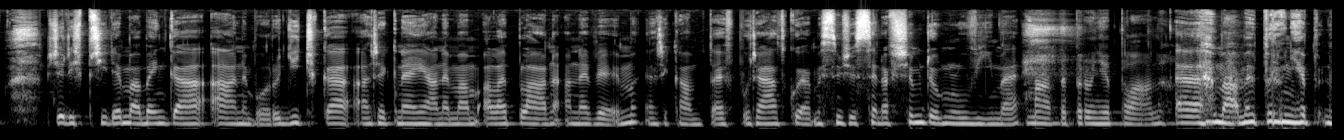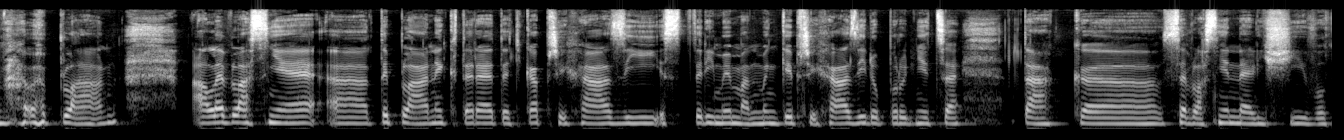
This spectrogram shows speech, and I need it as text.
že když přijde maminka a nebo rodička a řekne, já nemám ale plán a nevím, já říkám, to je v pořádku, já myslím, že si na všem domluvíme. Máte pro ně plán? Eh, máme pro ně plán, ale vlastně eh, ty plány, které teďka přichází, s kterými maminky přichází do porodnice, tak eh, se vlastně nelíší od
